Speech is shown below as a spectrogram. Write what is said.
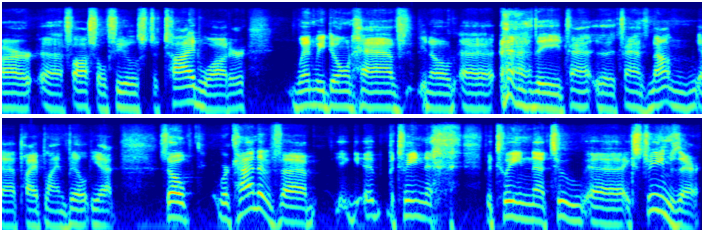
our uh, fossil fuels to tidewater when we don't have, you know, uh, the, tra- the Trans Mountain uh, pipeline built yet. So we're kind of uh, between between uh, two uh, extremes there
